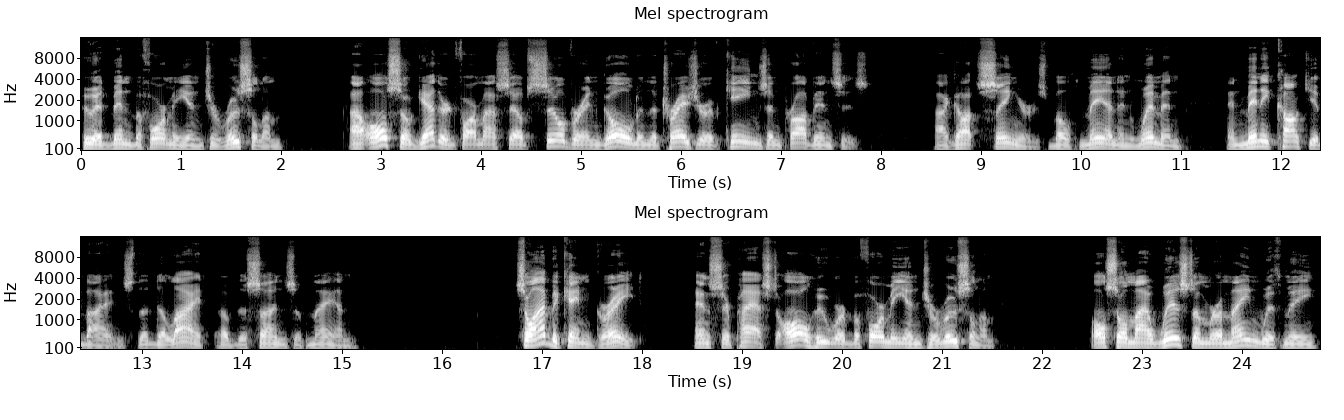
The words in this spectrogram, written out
who had been before me in Jerusalem I also gathered for myself silver and gold in the treasure of kings and provinces. I got singers, both men and women, and many concubines, the delight of the sons of man. So I became great and surpassed all who were before me in Jerusalem. Also my wisdom remained with me,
